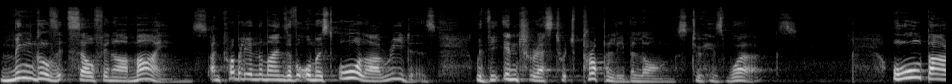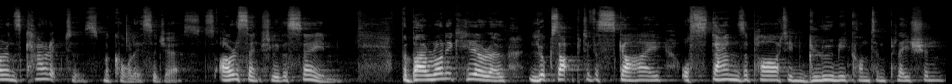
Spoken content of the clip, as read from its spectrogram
mingles itself in our minds, and probably in the minds of almost all our readers, with the interest which properly belongs to his works. All Byron's characters, Macaulay suggests, are essentially the same. The Byronic hero looks up to the sky or stands apart in gloomy contemplation.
